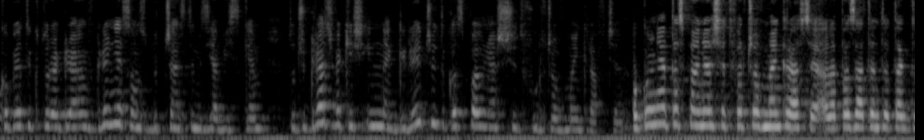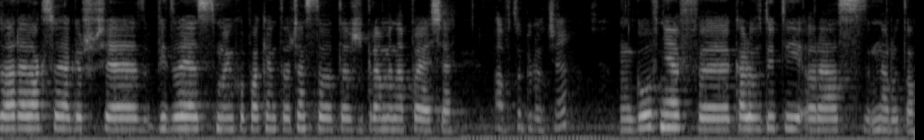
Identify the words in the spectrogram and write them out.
Kobiety, które grają w gry nie są zbyt częstym zjawiskiem. To czy grać w jakieś inne gry, czy tylko spełniasz się twórczo w Minecrafcie? Ogólnie to spełnia się twórczo w Minecrafcie, ale poza tym to tak dla relaksu, jak już się widzę z moim chłopakiem, to często też gramy na PS-ie. A w co gracie? Głównie w e, Call of Duty oraz Naruto.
